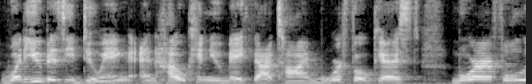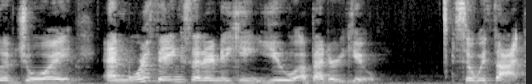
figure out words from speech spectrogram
What are you busy doing, and how can you make that time more focused, more full of joy, and more things that are making you a better you? So with that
